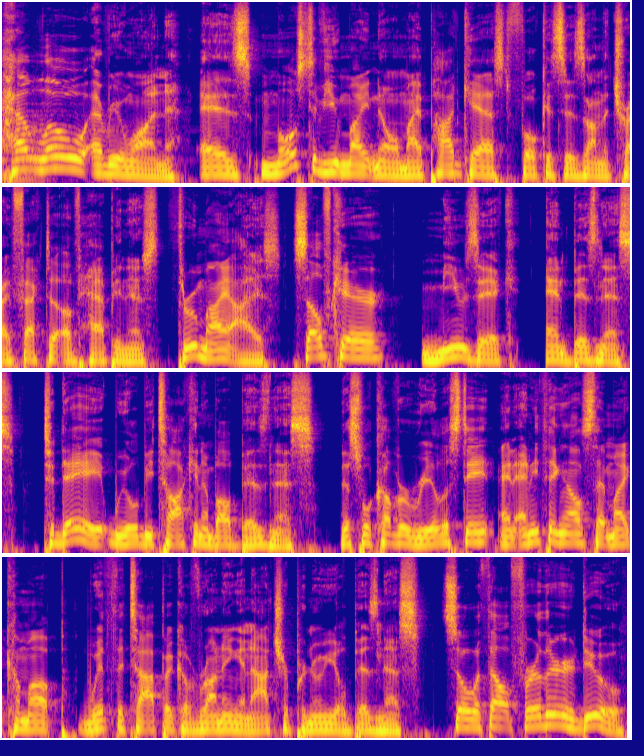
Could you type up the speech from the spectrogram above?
Hello, everyone. As most of you might know, my podcast focuses on the trifecta of happiness through my eyes self care, music, and business. Today, we will be talking about business. This will cover real estate and anything else that might come up with the topic of running an entrepreneurial business. So, without further ado,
